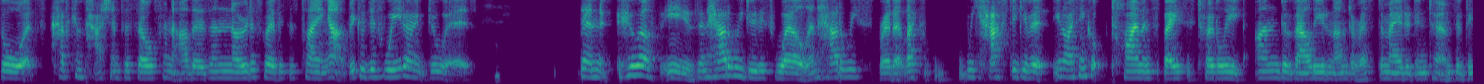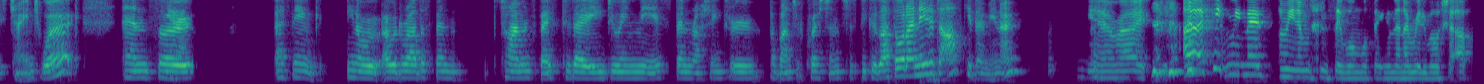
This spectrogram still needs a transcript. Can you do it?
thoughts, have compassion for self and others, and notice where this is playing out. Because if we don't do it, then who else is and how do we do this well and how do we spread it like we have to give it you know i think time and space is totally undervalued and underestimated in terms of this change work and so yeah. i think you know i would rather spend time and space today doing this than rushing through a bunch of questions just because i thought i needed to ask you them you know? Yeah right. I think i mean there's i mean i'm just going to say one more thing and then i really will shut up.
